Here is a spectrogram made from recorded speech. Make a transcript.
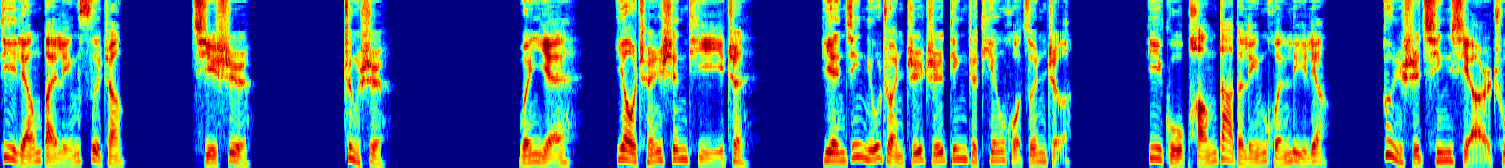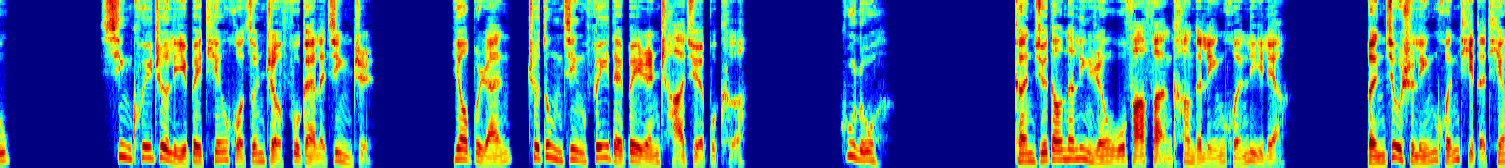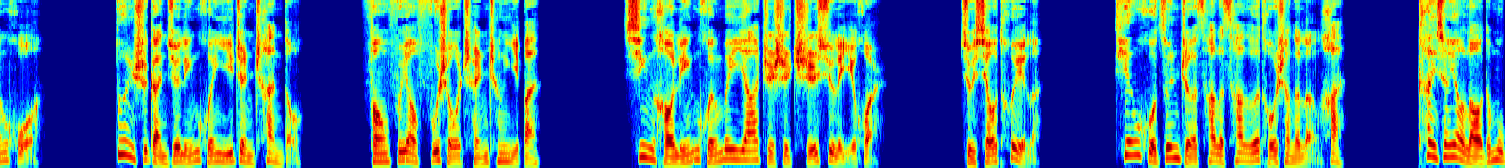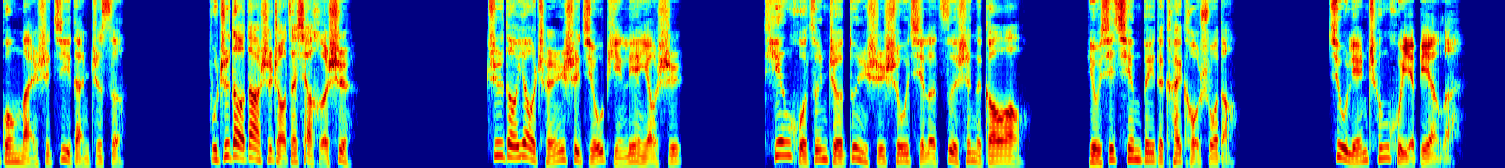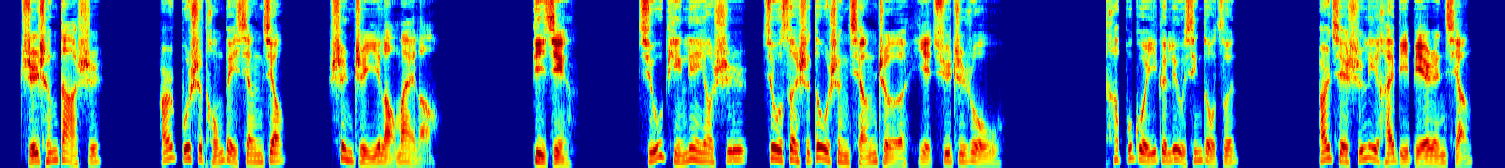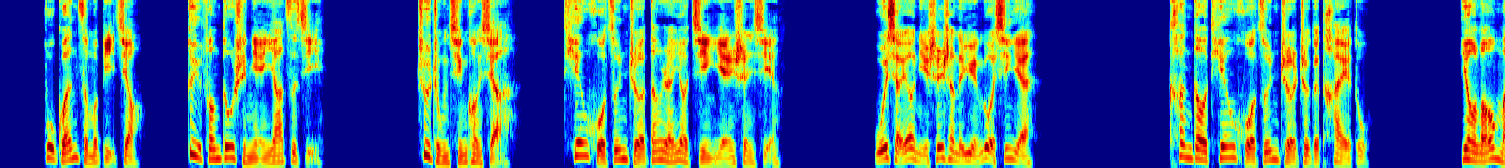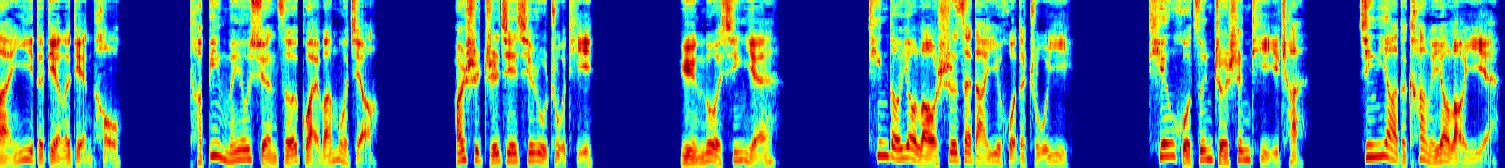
第两百零四章启示。正是。闻言，药尘身体一震，眼睛扭转，直直盯着天火尊者。一股庞大的灵魂力量顿时倾泻而出。幸亏这里被天火尊者覆盖了禁制，要不然这动静非得被人察觉不可。咕噜，感觉到那令人无法反抗的灵魂力量。本就是灵魂体的天火，顿时感觉灵魂一阵颤抖，仿佛要俯首沉称一般。幸好灵魂威压只是持续了一会儿，就消退了。天火尊者擦了擦额头上的冷汗，看向药老的目光满是忌惮之色。不知道大师找在下何事？知道药尘是九品炼药师，天火尊者顿时收起了自身的高傲，有些谦卑的开口说道。就连称呼也变了，直称大师，而不是同辈相交，甚至倚老卖老。毕竟，九品炼药师就算是斗圣强者也趋之若鹜，他不过一个六星斗尊，而且实力还比别人强。不管怎么比较，对方都是碾压自己。这种情况下，天火尊者当然要谨言慎行。我想要你身上的陨落心炎。看到天火尊者这个态度，药老满意的点了点头。他并没有选择拐弯抹角，而是直接切入主题。陨落心炎。听到药老师在打异火的主意，天火尊者身体一颤，惊讶的看了药老一眼。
